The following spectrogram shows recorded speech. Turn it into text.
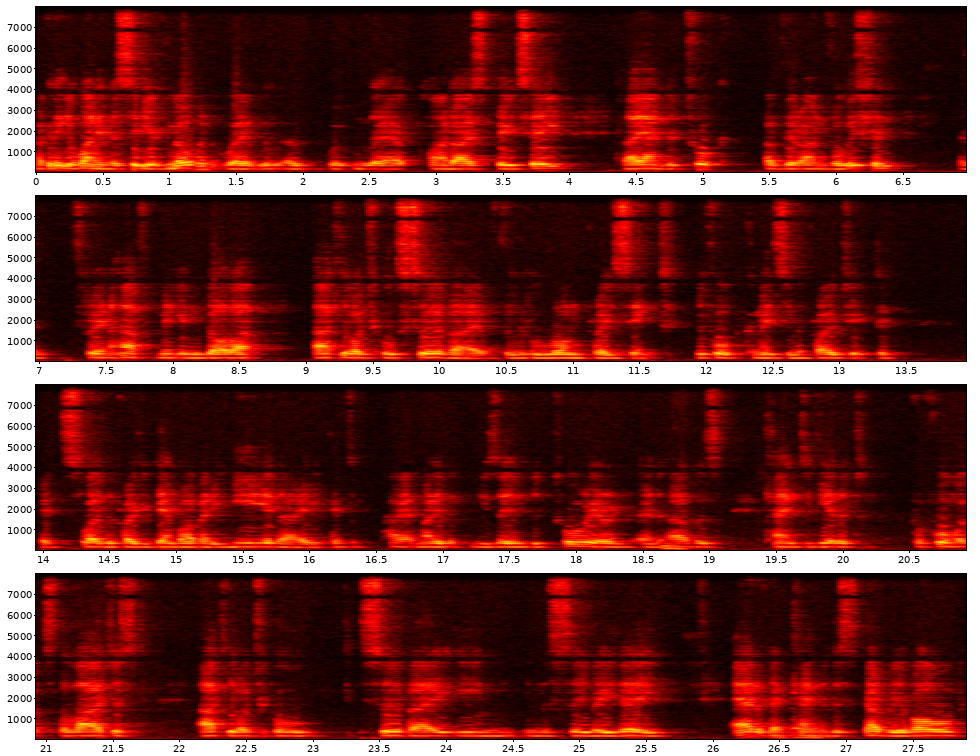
I can think of one in the city of Melbourne where uh, working with our client ISPT, they undertook of their own volition a three and a half million dollar archaeological survey of the Little Lon precinct before commencing the project. It, it slowed the project down by about a year. They had to pay out money to Museum Victoria and, and mm. others came together to perform what's the largest archaeological survey in, in the CBD. Out of that came the discovery of old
